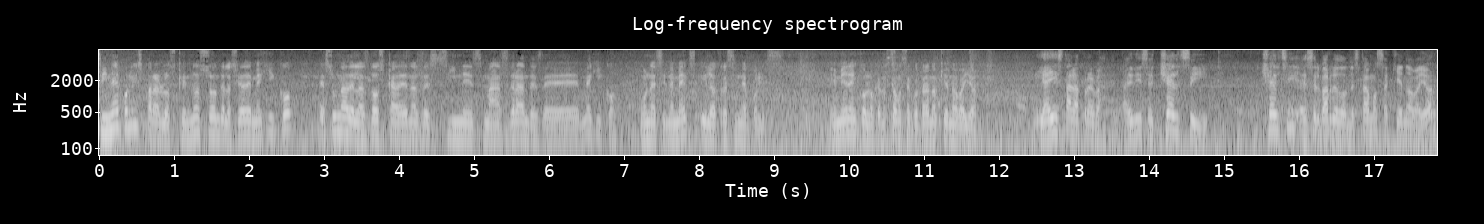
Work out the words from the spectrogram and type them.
Cinépolis, para los que no son de la Ciudad de México, es una de las dos cadenas de cines más grandes de México. Una es Cinemex y la otra es Cinépolis. Y miren con lo que nos estamos encontrando aquí en Nueva York. Y ahí está la prueba. Ahí dice Chelsea. Chelsea es el barrio donde estamos aquí en Nueva York.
